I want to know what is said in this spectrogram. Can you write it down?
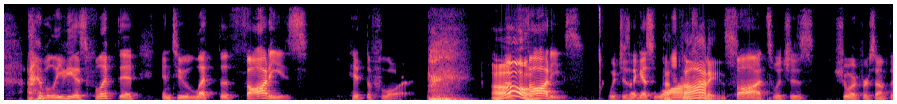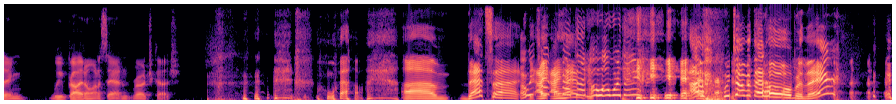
I believe he has flipped it into "Let the Thoughties Hit the Floor." Oh. the thoughties, which is I guess long thoughties. thoughts, which is short for something we probably don't want to say on Roach Koach. well, um, that's uh. are we talking I about had, that hoe over there I, we're talking about that hoe over there.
